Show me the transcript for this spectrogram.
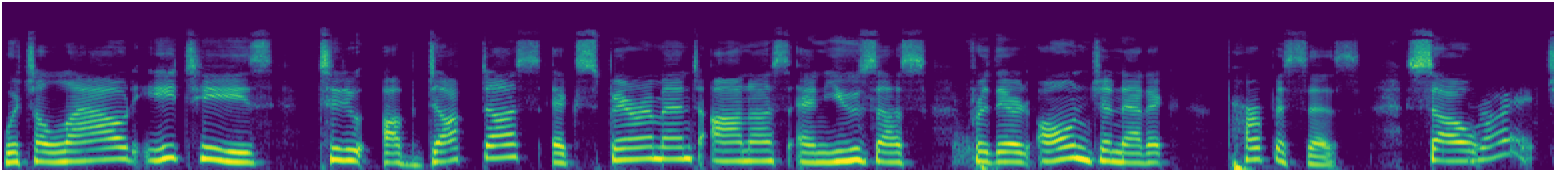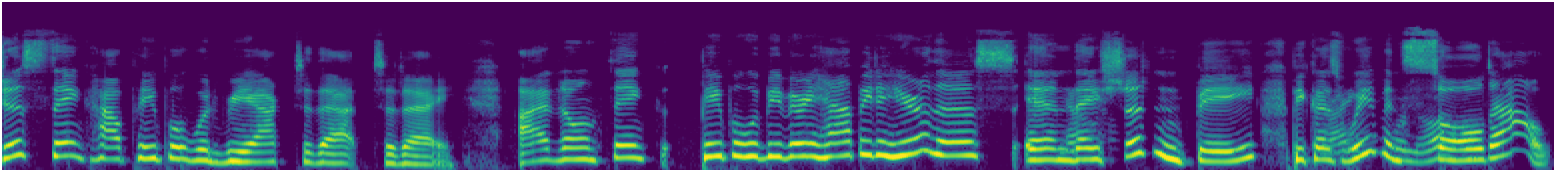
which allowed ETs to abduct us, experiment on us, and use us for their own genetic purposes. So Right. just think how people would react to that today. I don't think people would be very happy to hear this, and they shouldn't be because Right. we've been Oh, no. sold out.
